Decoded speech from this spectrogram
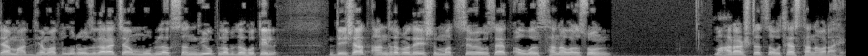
त्या माध्यमातून रोजगाराच्या मुबलक संधी उपलब्ध होतील. देशात आंध्र प्रदेश मत्स्य व्यवसायात अव्वल स्थानावर असून महाराष्ट्र चौथ्या स्थानावर आहे.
